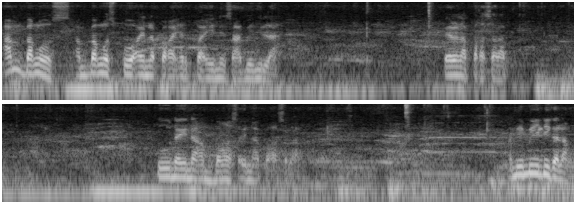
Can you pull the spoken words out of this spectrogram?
Ang bangos. Ang bangos po ay napakahirap kainin, sabi nila. Pero napakasarap. Tunay na ang bangos ay napakasarap. Mamimili ka lang.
